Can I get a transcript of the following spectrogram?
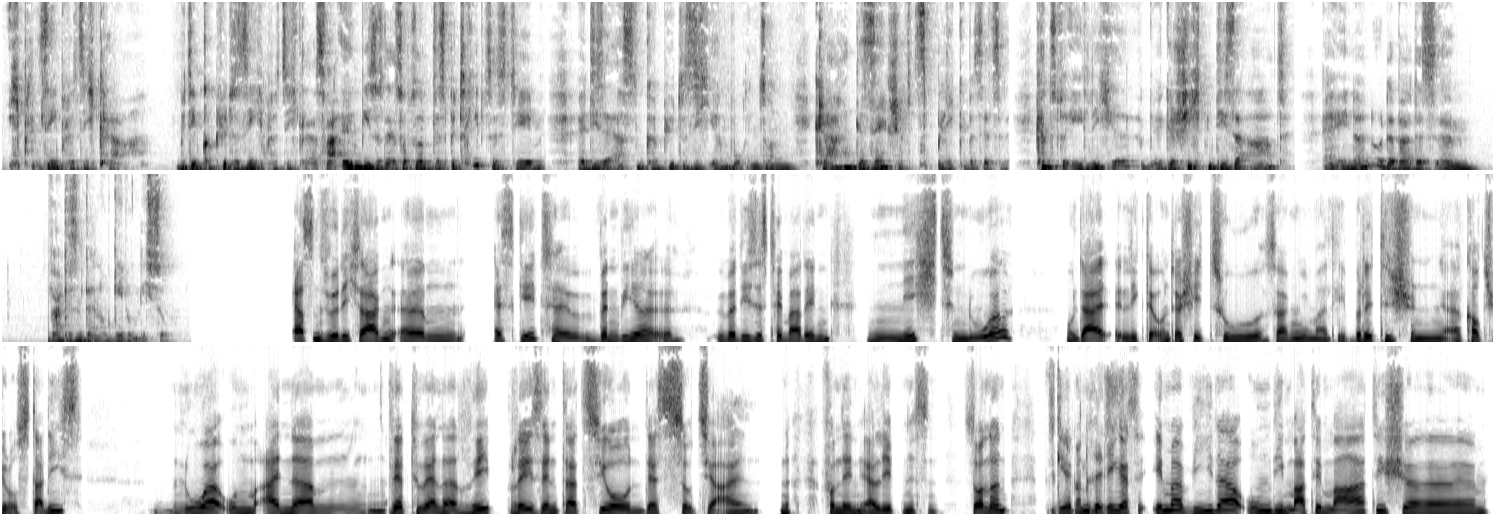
ich sehe plötzlich klar. Mit dem Computer sehe ich plötzlich klar. Es war irgendwie so, als ob so das Betriebssystem äh, dieser ersten Computer sich irgendwo in so einen klaren Gesellschaftsblick übersetzt. Kannst du ähnliche äh, Geschichten dieser Art erinnern oder war das, ähm, war das in deiner Umgebung nicht so? Erstens würde ich sagen, ähm, es geht, äh, wenn wir äh, über dieses Thema reden, nicht nur, und da liegt der Unterschied zu, sagen wir mal, die britischen uh, Cultural Studies, nur um eine ähm, virtuelle Repräsentation des Sozialen ne, von den Erlebnissen, sondern es ging, ging es immer wieder um die mathematische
